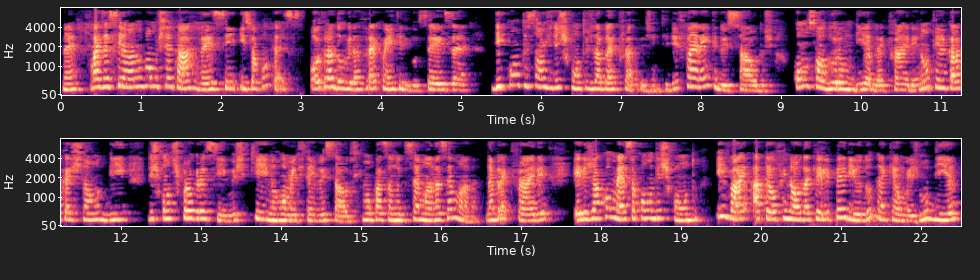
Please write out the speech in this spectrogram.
né? Mas esse ano vamos tentar ver se isso acontece. Outra dúvida frequente de vocês é de quantos são os descontos da Black Friday, gente? Diferente dos saldos, como só dura um dia Black Friday, não tem aquela questão de descontos progressivos que normalmente tem nos saldos, que vão passando de semana a semana. Na Black Friday, ele já começa com um desconto e vai até o final daquele período, né, que é o mesmo dia,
